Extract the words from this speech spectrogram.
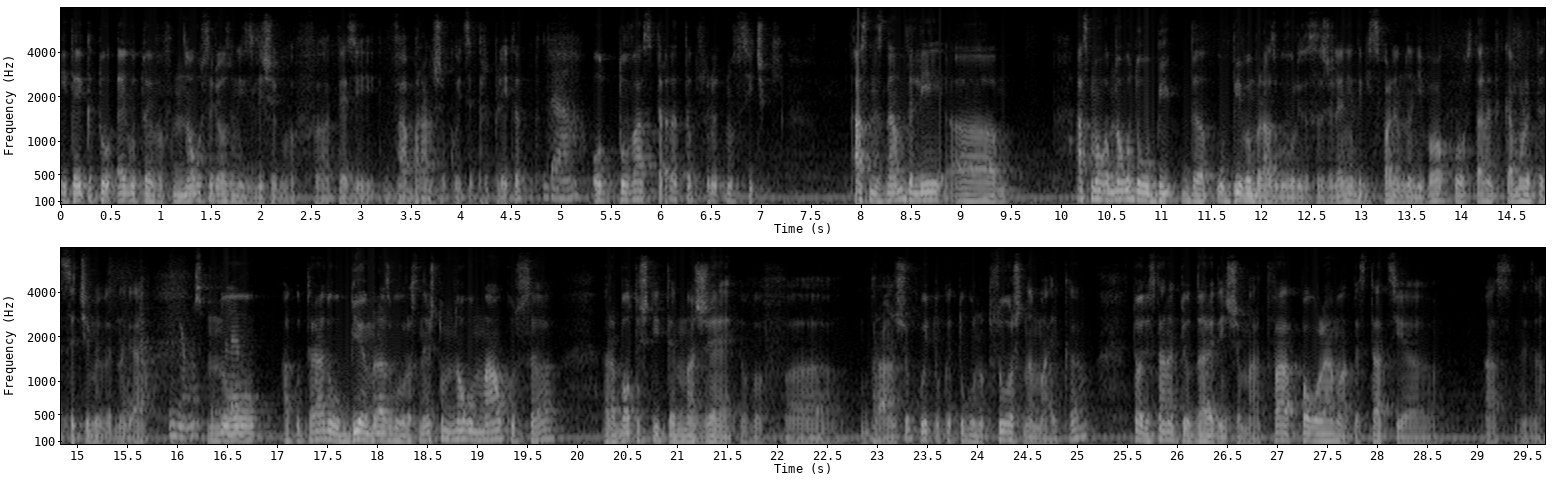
И тъй като егото е в много сериозен излишък в тези два бранша, които се преплитат, Да. от това страдат абсолютно всички. Аз не знам дали... А, аз мога много да, уби, да убивам разговори, за съжаление, да ги свалям на ниво. Ако стане така, моля те, сечиме веднага. Нямаш проблем. Но ако трябва да убием разговора с нещо, много малко са работещите мъже в а, бранша, които като го напсуваш на майка, той да стане ти удари един шамар. Това е по-голяма атестация, аз не знам.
